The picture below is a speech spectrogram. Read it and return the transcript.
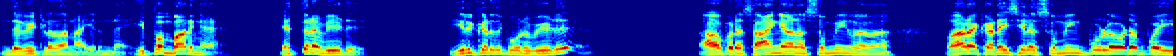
இந்த வீட்டில் தான் நான் இருந்தேன். இப்போ பாருங்கள் எத்தனை வீடு? இருக்கிறதுக்கு ஒரு வீடு அப்புறம் சாயங்காலம் ஸ்விம்மிங் வார கடைசியில் ஸ்விம்மிங் பூலோட போய்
